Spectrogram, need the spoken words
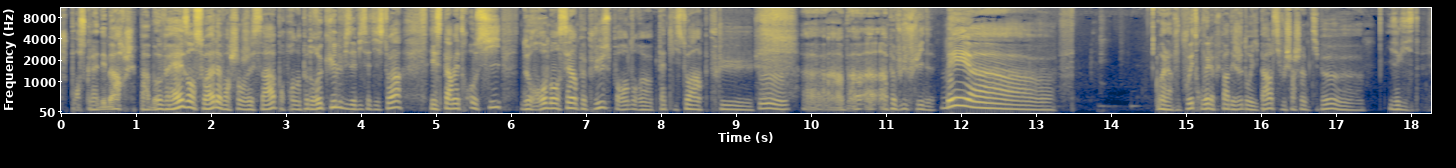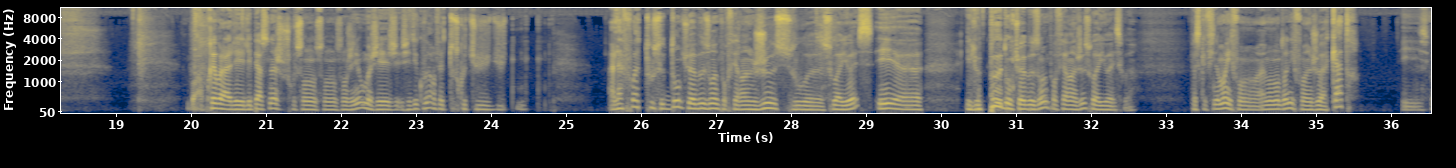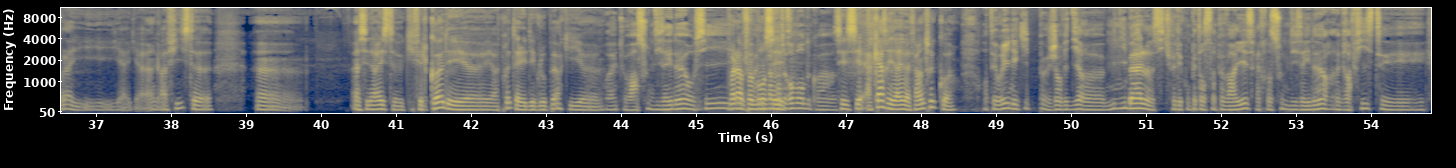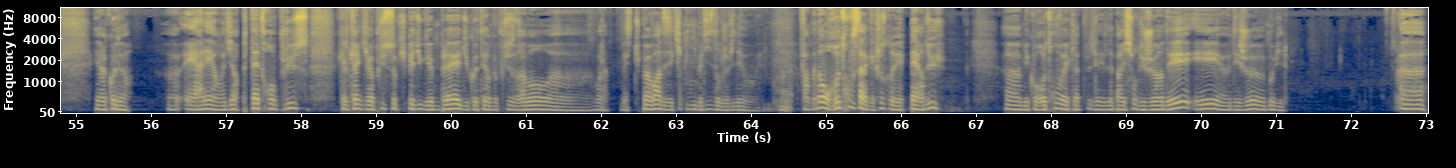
je pense que la démarche est pas mauvaise en soi d'avoir changé ça pour prendre un peu de recul vis-à-vis de cette histoire et se permettre aussi de romancer un peu plus pour rendre euh, peut-être l'histoire un peu plus Mmh. euh, un, un- un peu plus fluide. Mais voilà, vous pouvez trouver la plupart des jeux dont il parle si vous cherchez un petit peu, ils existent. Bon, après, voilà, les, les personnages, je trouve, sont, sont, sont géniaux. Moi, j'ai découvert, en fait, tout ce que tu, tu- À la fois, tout ce dont tu as besoin pour faire un jeu sous, euh, sous iOS et, euh, et le peu dont tu as besoin pour faire un jeu sous iOS, quoi. Parce que finalement, ils font, à un moment donné, ils font un jeu à 4. Et voilà, il y, y a un graphiste, euh, un, un scénariste qui fait le code, et, euh, et après, tu as les développeurs qui. euh, Ouais, tu vas avoir un sound designer aussi. Voilà, enfin bon, c'est- quoi. c'est c'est- à 4, ils arrivent à faire un truc, quoi. En théorie, une équipe, j'ai envie de dire, euh, minimale, si tu fais des compétences un peu variées, ça va être un sound designer, un graphiste et, et un codeur. Euh, et allez, on va dire peut-être en plus quelqu'un qui va plus s'occuper du gameplay, du côté un peu plus vraiment, euh, voilà. Mais tu peux avoir des équipes minimalistes dans le jeu vidéo. oui. Voilà. Enfin, maintenant, on retrouve ça, quelque chose qu'on avait perdu, euh, mais qu'on retrouve avec l'apparition du jeu indé et euh, des jeux mobiles. Euh,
